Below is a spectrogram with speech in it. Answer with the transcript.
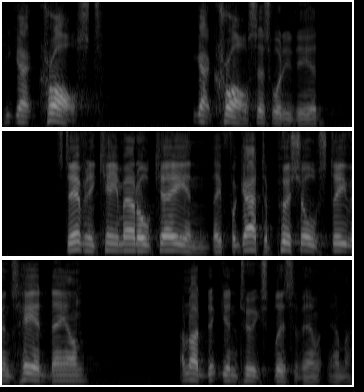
he got crossed. He got crossed. That's what he did. Stephanie came out okay, and they forgot to push old Stephen's head down. I'm not getting too explicit, Emma.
